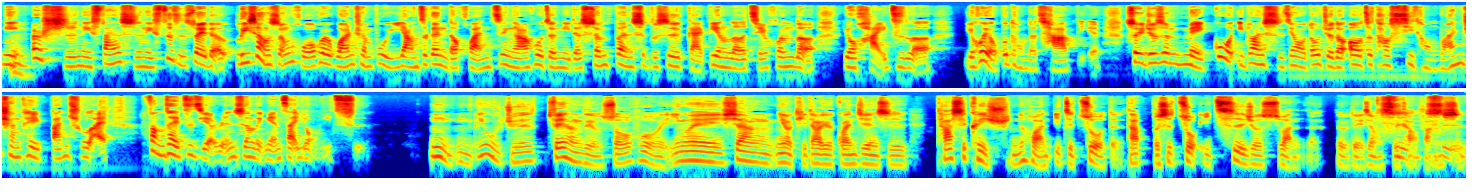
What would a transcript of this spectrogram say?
你二十、你三十、你四十岁的理想生活会完全不一样。这跟你的环境啊，或者你的身份是不是改变了、结婚了、有孩子了，也会有不同的差别。所以，就是每过一段时间，我都觉得哦，这套系统完全可以搬出来，放在自己的人生里面再用一次。嗯嗯，因为我觉得非常的有收获。因为像你有提到一个关键是。它是可以循环一直做的，它不是做一次就算了，对不对？这种思考方式。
